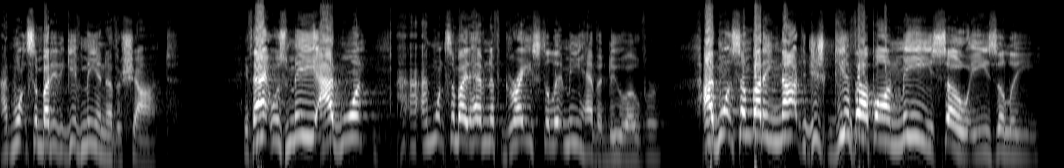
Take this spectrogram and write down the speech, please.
I'd want somebody to give me another shot. If that was me, I'd want, I'd want somebody to have enough grace to let me have a do over. I'd want somebody not to just give up on me so easily.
